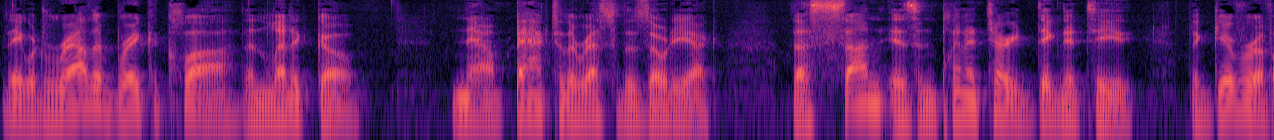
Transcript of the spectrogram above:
they would rather break a claw than let it go. Now, back to the rest of the zodiac. The sun is in planetary dignity. The giver of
